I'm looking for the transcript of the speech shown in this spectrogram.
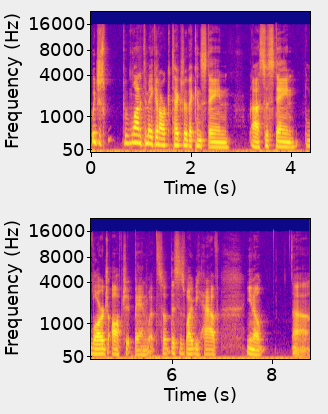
we just we wanted to make an architecture that can sustain, uh, sustain large off-chip bandwidth. So this is why we have, you know, uh,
